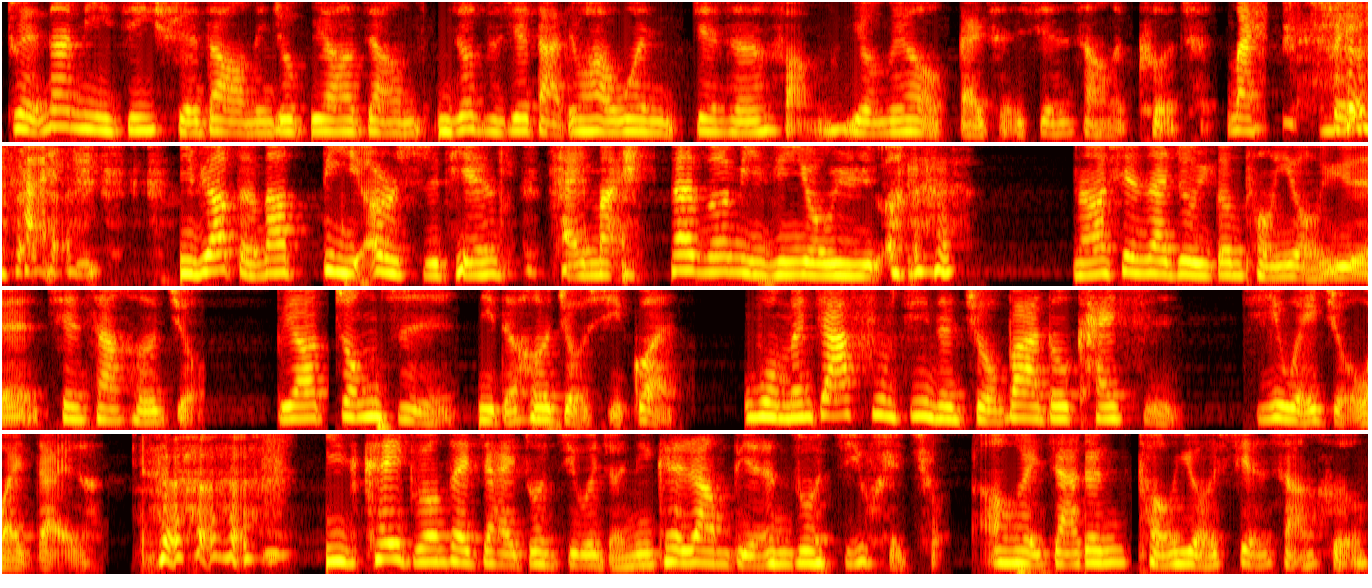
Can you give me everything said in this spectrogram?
对，那你已经学到，你就不要这样子，你就直接打电话问健身房有没有改成线上的课程买水彩，你不要等到第二十天才买，那时候你已经犹豫了。然后现在就跟朋友约线上喝酒，不要终止你的喝酒习惯。我们家附近的酒吧都开始鸡尾酒外带了。你可以不用在家里做鸡尾酒，你可以让别人做鸡尾酒，然后回家跟朋友线上喝。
